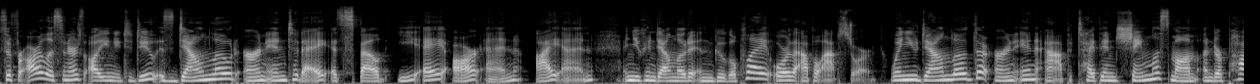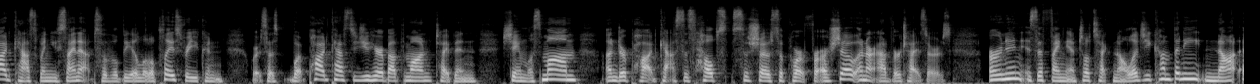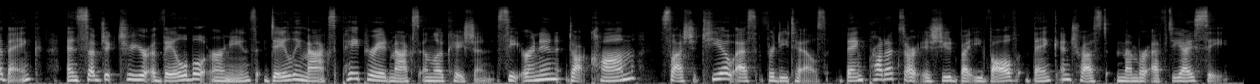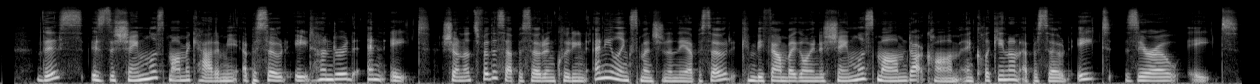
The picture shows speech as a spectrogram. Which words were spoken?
So for our listeners, all you need to do is download EarnIn today. It's spelled E A R N I N, and you can download it in Google Play or the Apple App Store. When you download the EarnIn app, type in Shameless Mom under podcast when you sign up. So there'll be a little place where you can where it says what podcast did you hear about them on? Type in Shameless Mom under podcast. This helps to show support for our show and our advertisers. EarnIn is a financial technology company, not a bank, and subject to your available earnings, daily max, pay period max, and location. See earnin.com slash TOS for details. Bank products are issued by Evolve Bank and Trust member FDIC. This is the Shameless Mom Academy, episode 808. Show notes for this episode, including any links mentioned in the episode, can be found by going to shamelessmom.com and clicking on episode 808.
